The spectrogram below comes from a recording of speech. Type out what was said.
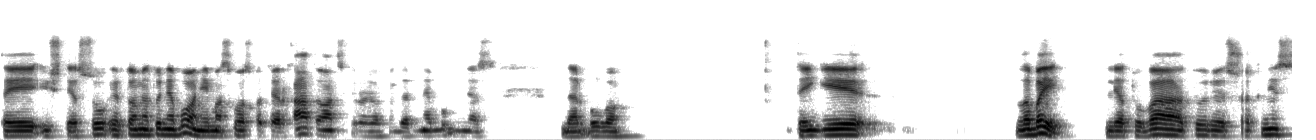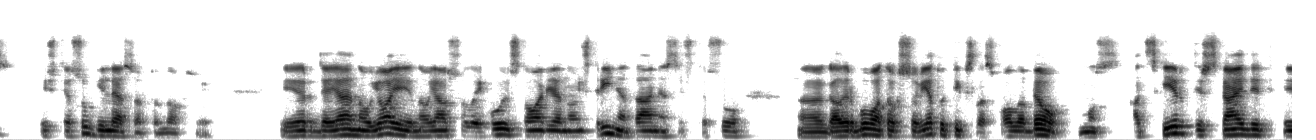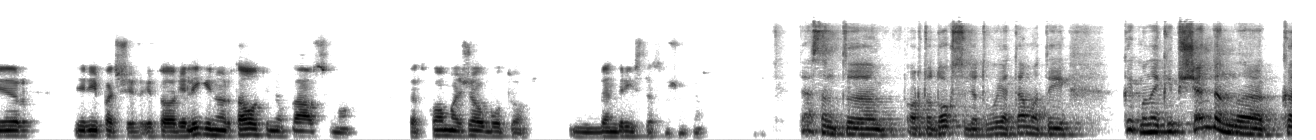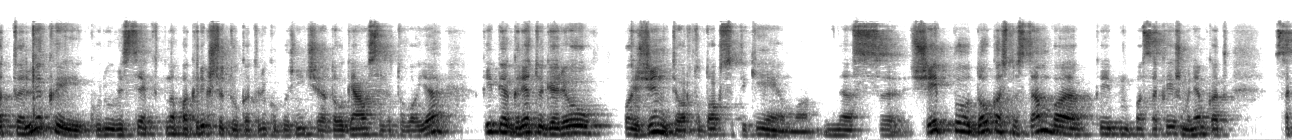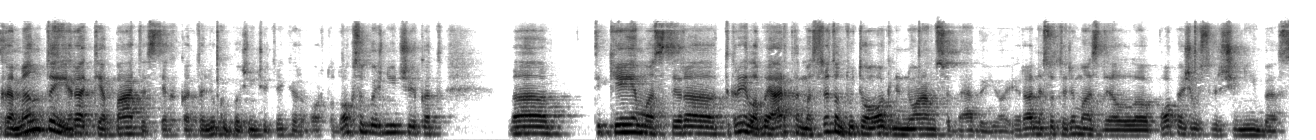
Tai iš tiesų ir tuo metu nebuvo nei Maskvos patriarchato atskiro, jokio dar nebuvo, nes dar buvo. Taigi labai Lietuva turi šaknis iš tiesų gilės ortodoksijai. Ir dėja naujoji, naujausių laikų istorija nu ištrynė tą, nes iš tiesų gal ir buvo toks sovietų tikslas, o labiau mus atskirti, išskaidyti ir, ir ypač ir, ir to religinių ir tautinių klausimų, kad kuo mažiau būtų bendrystės kažkokios. Tęsant ortodoksų Lietuvoje temą, tai kaip manai, kaip šiandien katalikai, kurių vis tiek, na, pakrikštytų katalikų bažnyčia daugiausia Lietuvoje, kaip jie galėtų geriau pažinti ortodoksų tikėjimą. Nes šiaip daug kas nustemba, kaip pasakai žmonėm, kad sakramentai yra tie patys tiek katalikų bažnyčiai, tiek ir ortodoksų bažnyčiai, kad na, tikėjimas yra tikrai labai artimas, yra tam tų teologinių niuansų be abejo, yra nesutarimas dėl popiežiaus viršinybės,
